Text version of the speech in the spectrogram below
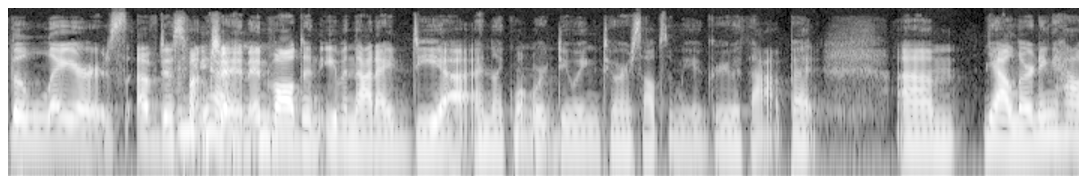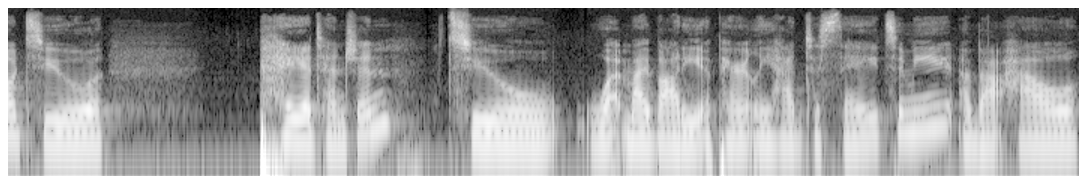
the layers of dysfunction Yeah. involved in even that idea and like what we're Mhm. doing to ourselves and we agree with that but um, yeah learning how to pay attention to what my body apparently had to say to me about how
